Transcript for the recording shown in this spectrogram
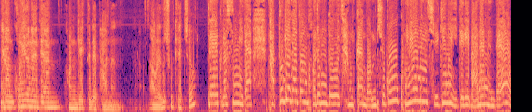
이런 공연에 대한 관객들의 반응 아무래도 좋겠죠? 네, 그렇습니다. 바쁘게 가던 걸음도 잠깐 멈추고 공연을 즐기는 이들이 많았는데요.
